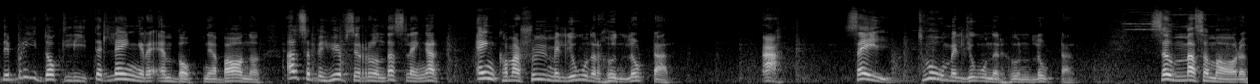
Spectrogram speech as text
Det blir dock lite längre än Botniabanan. Alltså behövs i runda slängar 1,7 miljoner hundlortar. Ah, säg 2 miljoner hundlortar. Summa summarum,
